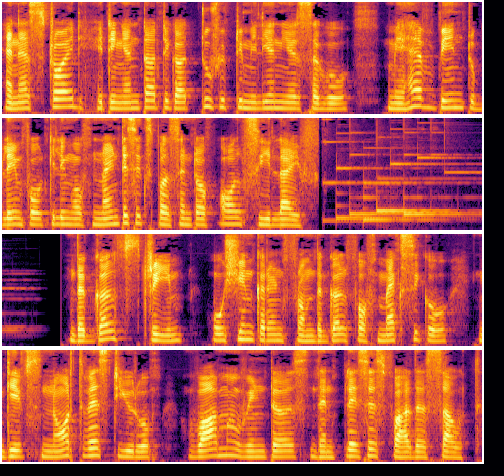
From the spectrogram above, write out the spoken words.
An asteroid hitting Antarctica 250 million years ago may have been to blame for killing of 96% of all sea life. The Gulf Stream, ocean current from the Gulf of Mexico, gives northwest Europe warmer winters than places farther south.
